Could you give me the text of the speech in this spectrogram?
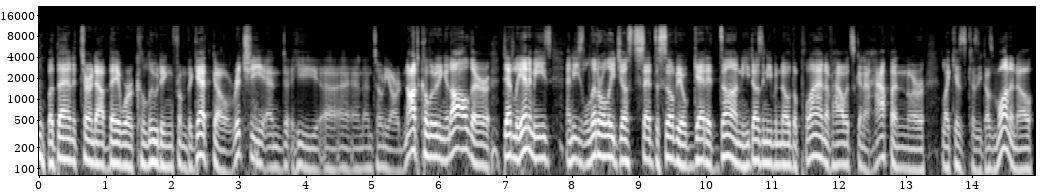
but then it turned out they were colluding from the get-go. Richie and he uh, and, Tony are not colluding at all. They're deadly enemies and he's literally just said to Silvio, "Get it done." He doesn't even know the plan of how it's going to happen or like his cuz he doesn't want to know.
